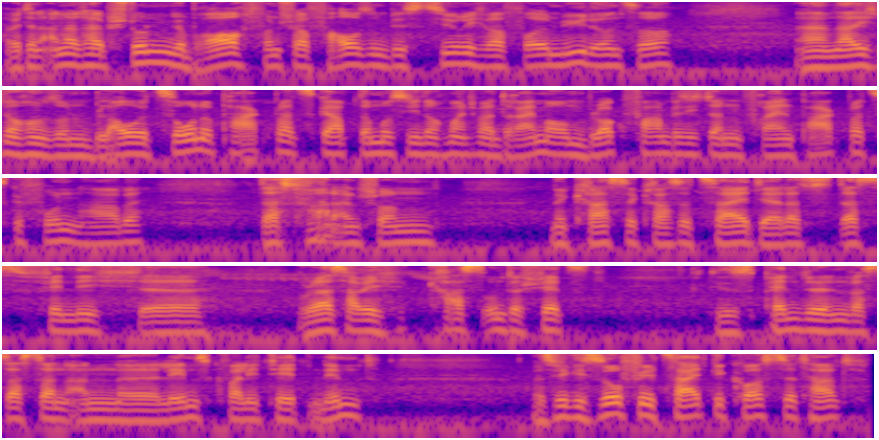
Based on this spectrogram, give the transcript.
habe ich dann anderthalb Stunden gebraucht von Schaffhausen bis Zürich, war voll müde und so. Ähm, da hatte ich noch so einen blaue Zone Parkplatz gehabt, da musste ich noch manchmal dreimal um den Block fahren, bis ich dann einen freien Parkplatz gefunden habe. Das war dann schon eine krasse, krasse Zeit. Ja, das, das finde ich, äh, oder das habe ich krass unterschätzt. Dieses Pendeln, was das dann an äh, Lebensqualität nimmt, was wirklich so viel Zeit gekostet hat.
